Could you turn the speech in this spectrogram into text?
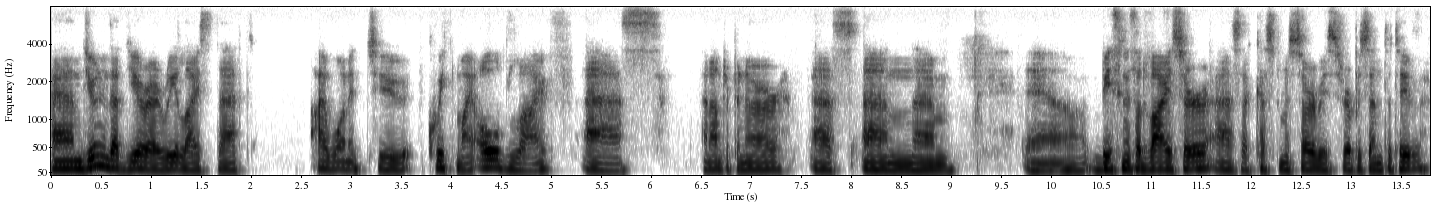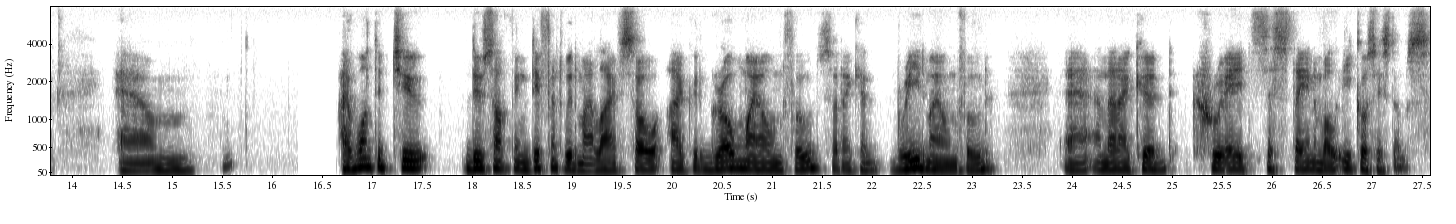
And during that year, I realized that I wanted to quit my old life as an entrepreneur, as an um, uh, business advisor, as a customer service representative. Um, I wanted to do something different with my life so I could grow my own food, so that I can breed my own food, uh, and that I could create sustainable ecosystems.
